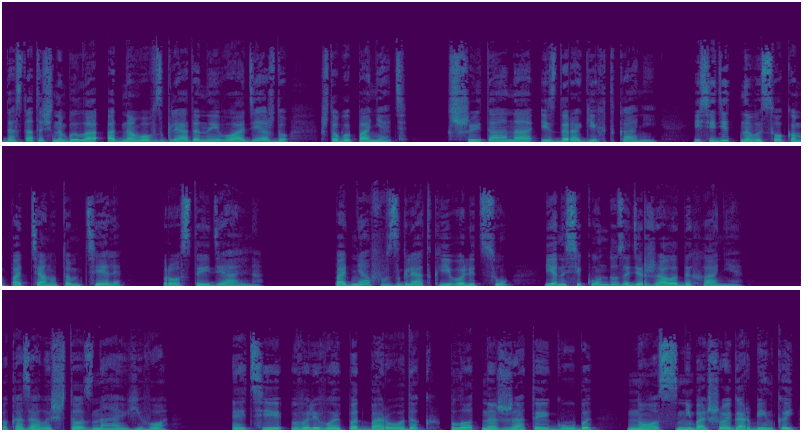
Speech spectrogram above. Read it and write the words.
Достаточно было одного взгляда на его одежду, чтобы понять, сшита она из дорогих тканей и сидит на высоком подтянутом теле просто идеально. Подняв взгляд к его лицу, я на секунду задержала дыхание. Показалось, что знаю его. Эти волевой подбородок, плотно сжатые губы, нос с небольшой горбинкой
